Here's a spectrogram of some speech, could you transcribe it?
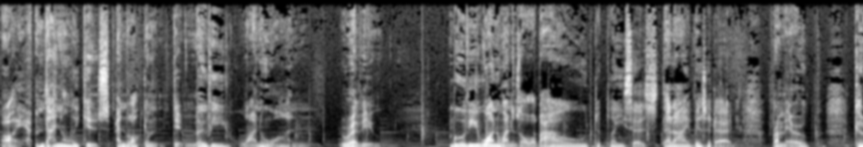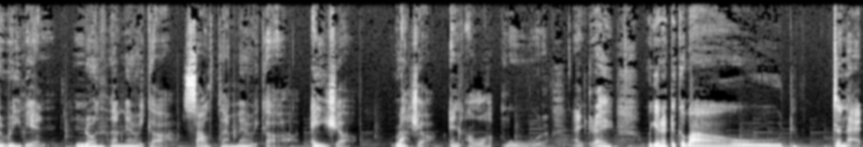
Hi, I'm Daniel Lucas, and welcome to Movie 101 Review. Movie 101 is all about the places that I visited from Europe, Caribbean, North America, South America, Asia, Russia, and a lot more. And today we're gonna talk about The Net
